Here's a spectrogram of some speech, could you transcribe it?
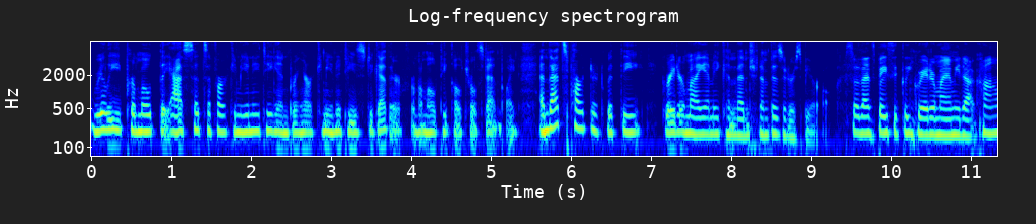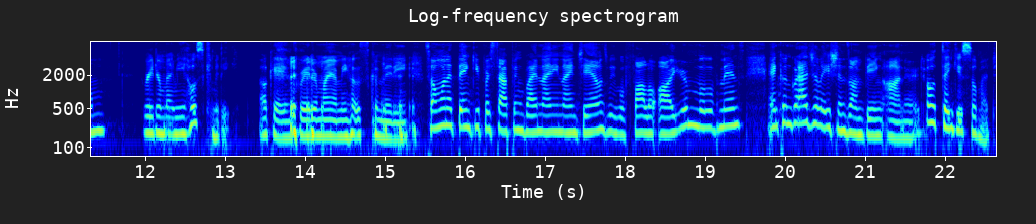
really promote the assets of our community and bring our communities together from a multicultural standpoint. And that's partnered with the Greater Miami Convention and Visitors Bureau. So that's basically greatermiami.com? Greater Miami Host Committee. Okay, Greater Miami Host Committee. So I want to thank you for stopping by 99 Jams. We will follow all your movements and congratulations on being honored. Oh, thank you so much.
